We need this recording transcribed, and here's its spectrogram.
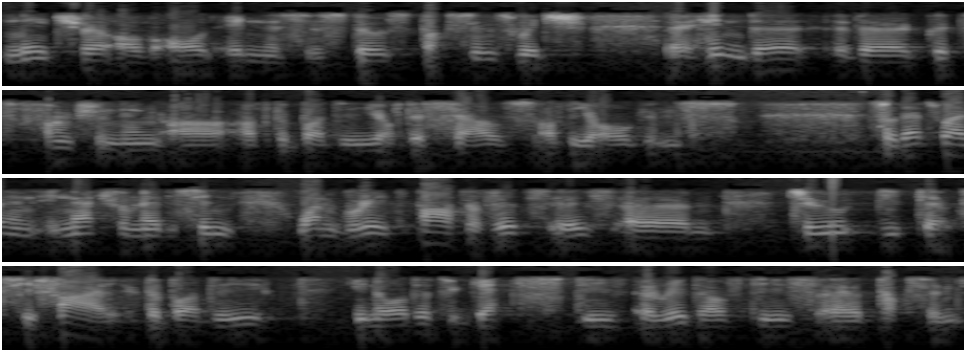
nature of all illnesses, those toxins which uh, hinder the good functioning of, of, the body, of the cells, of the organs. So that's why in, in natural medicine, one great part of it is um, to detoxify the body in order to get these, uh, rid of these uh, toxins.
